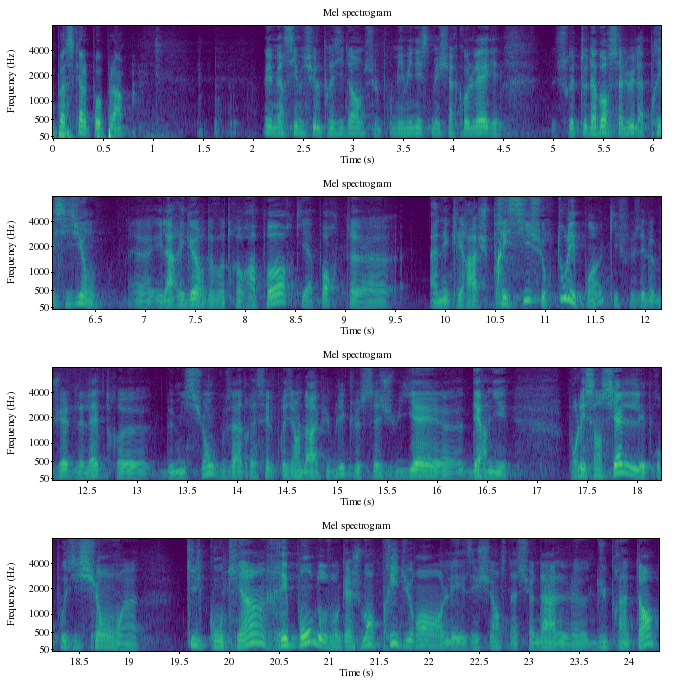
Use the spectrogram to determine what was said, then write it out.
Pascal Poplin. Merci Monsieur le Président, Monsieur le Premier ministre, mes chers collègues. Je souhaite tout d'abord saluer la précision euh, et la rigueur de votre rapport qui apporte euh, un éclairage précis sur tous les points qui faisaient l'objet de la lettre euh, de mission que vous a adressée le Président de la République le 16 juillet dernier. Pour l'essentiel, les propositions qu'il contient répondent aux engagements pris durant les échéances nationales du printemps.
